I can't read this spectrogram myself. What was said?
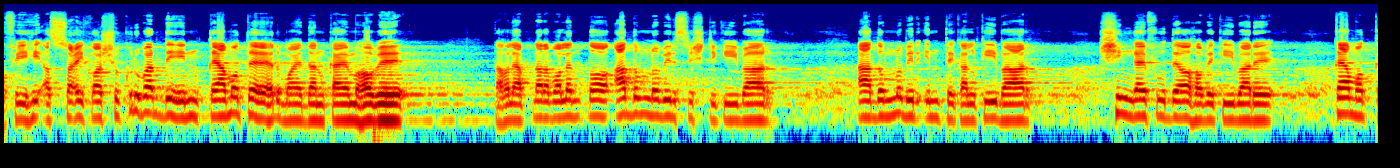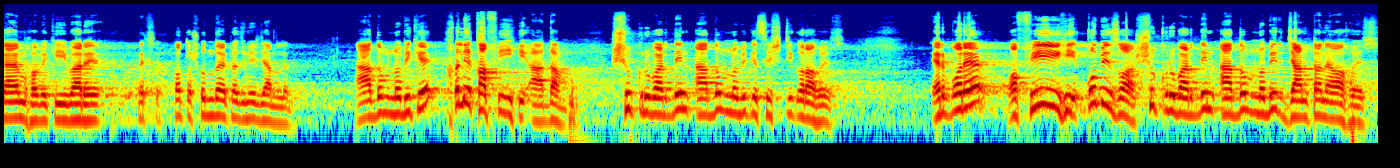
অফিহি আশ্রয় আসাইক শুক্রবার দিন কেয়ামতের ময়দান কায়েম হবে। তাহলে আপনারা বলেন তো, আদম নবীর সৃষ্টি কি বার? আদম নবীর ইন্তেকাল কি বার? সিংগায় ফু দেওয়া হবে কি বারে? কেয়ামত কায়েম হবে কি বারে? দেখছে কত সুন্দর একটা জিনিস জানলেন। আদম নবীকে খলি কাফিহি আদম। শুক্রবার দিন আদম নবীকে সৃষ্টি করা হয়েছে। এরপরে অফিহি কবিজ, শুক্রবার দিন আদম নবীর জানটা নেওয়া হয়েছে।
